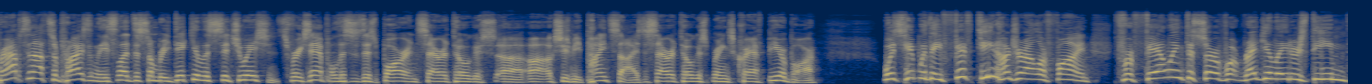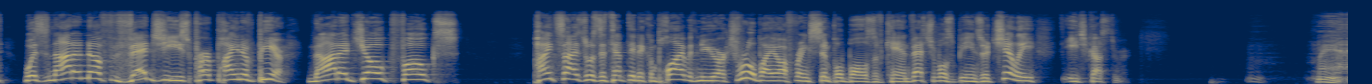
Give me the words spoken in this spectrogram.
Perhaps not surprisingly, it's led to some ridiculous situations. For example, this is this bar in Saratoga, uh, uh, excuse me, Pint Size, the Saratoga Springs craft beer bar, was hit with a $1,500 fine for failing to serve what regulators deemed was not enough veggies per pint of beer. Not a joke, folks. Pint Size was attempting to comply with New York's rule by offering simple bowls of canned vegetables, beans, or chili to each customer. Man,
